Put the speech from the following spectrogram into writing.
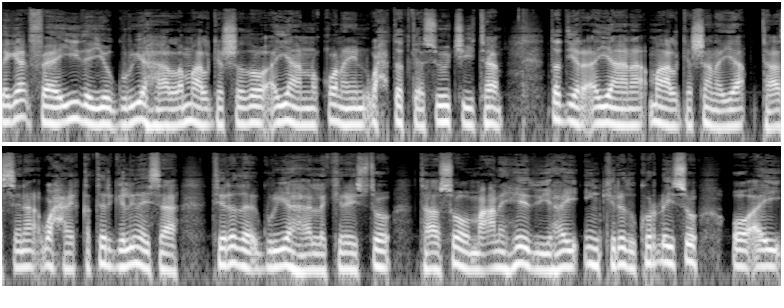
laga faa'iidayo guryaha la maalgashado ayaan noqonayn wax dadka soo jiita dad yar ayaana maalgashanaya taasina waxay khatar gelinaysaa tirada guryaha la kiraysto taasoo macnaheedu yahay in kiradu kordhayso oo ay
